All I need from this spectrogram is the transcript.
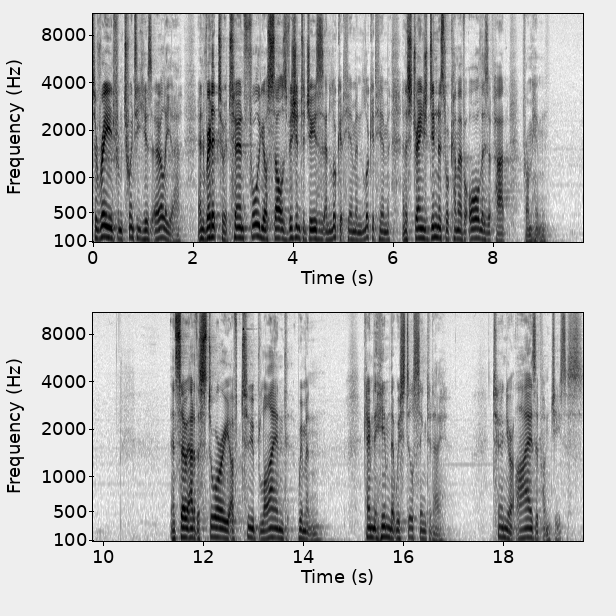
to read from 20 years earlier and read it to her. Turn full your soul's vision to Jesus and look at him and look at him, and a strange dimness will come over all that is apart from him. And so, out of the story of two blind women, came the hymn that we still sing today Turn your eyes upon Jesus.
